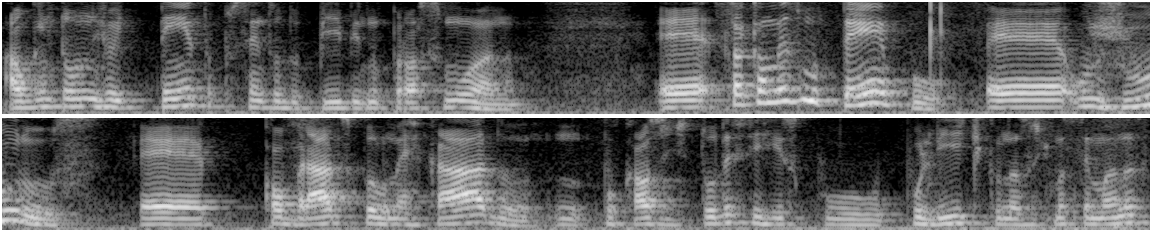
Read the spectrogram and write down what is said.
algo em torno de 80% do PIB no próximo ano. É, só que ao mesmo tempo, é, os juros é, cobrados pelo mercado, por causa de todo esse risco político nas últimas semanas,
